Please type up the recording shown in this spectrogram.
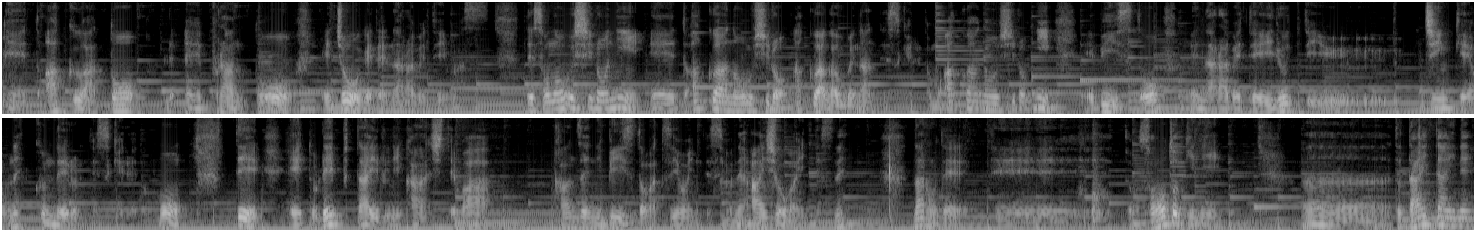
えーと、アクアとえー、プラントを上下で並べています。で、その後ろに、えーと、アクアの後ろ、アクアが上なんですけれども、アクアの後ろにビーストを並べているっていう陣形をね、組んでいるんですけれども、で、えーと、レプタイルに関しては、完全にビーストが強いんですよね。相性がいいんですね。なので、えーと、その時に、うーんと大体ね、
